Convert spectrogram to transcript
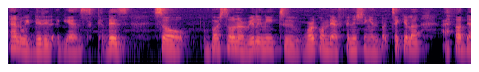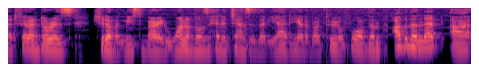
and we did it against Cadiz. So Barcelona really need to work on their finishing in particular. I thought that Ferran Torres should have at least buried one of those headed chances that he had. He had about three or four of them. Other than that, uh,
